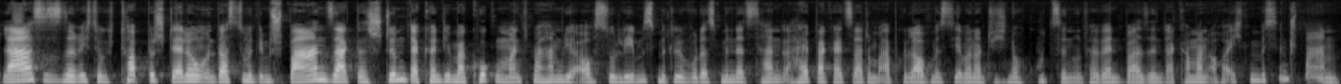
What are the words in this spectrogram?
Lars, das ist eine richtig Top-Bestellung und was du mit dem Sparen sagst, das stimmt, da könnt ihr mal gucken. Manchmal haben die auch so Lebensmittel, wo das Mindesthaltbarkeitsdatum abgelaufen ist, die aber natürlich noch gut sind und verwendbar sind. Da kann man auch echt ein bisschen sparen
